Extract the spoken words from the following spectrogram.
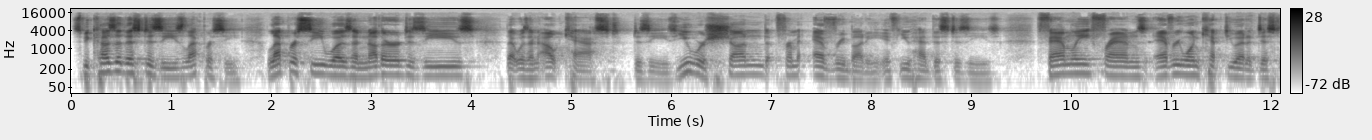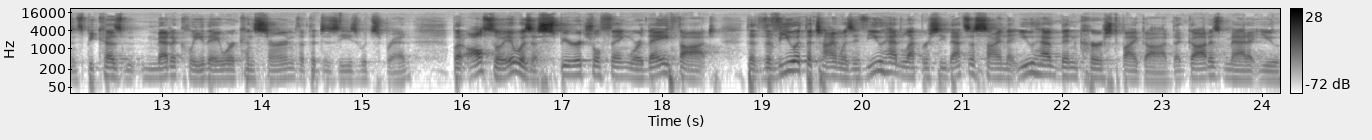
It's because of this disease, leprosy. Leprosy was another disease that was an outcast disease. You were shunned from everybody if you had this disease. Family, friends, everyone kept you at a distance because medically they were concerned that the disease would spread. But also, it was a spiritual thing where they thought that the view at the time was if you had leprosy, that's a sign that you have been cursed by God, that God is mad at you,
